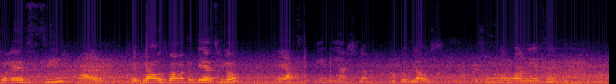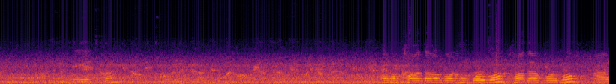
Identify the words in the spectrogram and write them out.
চলে এসেছি। আর সেই ব্লাউজ বানাতে দেওয়া ছিল। এই আজকে দিয়ে নিয়ে আসলাম দুটো ব্লাউজ সুন্দর বানিয়েছে। এখন খাওয়া দাওয়া গরম করব খাওয়া দাওয়া করব আর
